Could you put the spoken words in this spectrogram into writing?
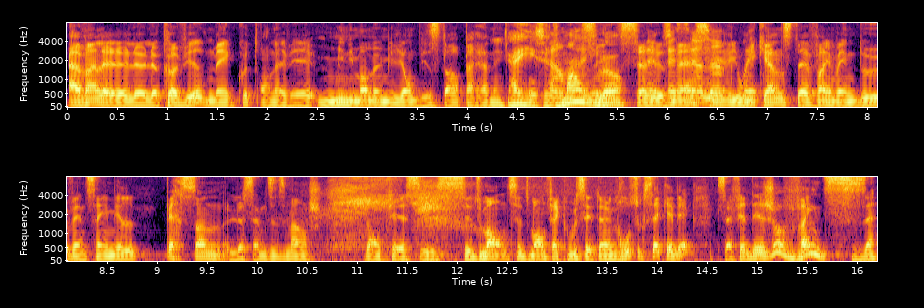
Avant le, le- le COVID, mais écoute, on avait minimum un million de visiteurs par année. Hey, Et c'est du monde, là. Sérieusement, c'est- les week-ends, c'était 20, 22, 25 000 personnes le samedi, dimanche. Donc, euh, c'est c'est du monde. C'est du monde. Fait que oui, c'était un gros succès à Québec. Puis ça fait déjà 26 ans.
